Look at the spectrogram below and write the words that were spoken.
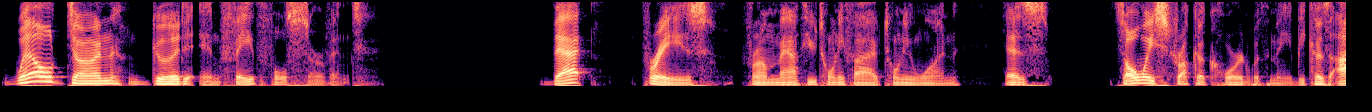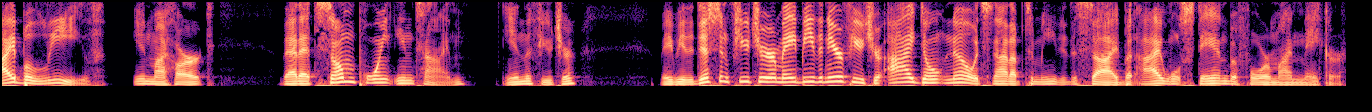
Well done, good and faithful servant. That phrase from Matthew 25 21 has it's always struck a chord with me because I believe in my heart that at some point in time in the future, maybe the distant future, maybe the near future, I don't know. It's not up to me to decide, but I will stand before my Maker.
